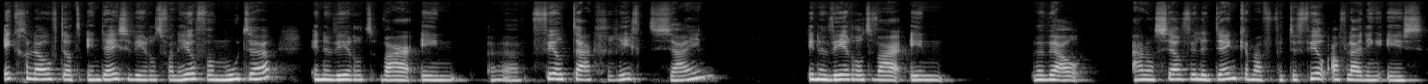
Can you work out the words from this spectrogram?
ik geloof dat in deze wereld van heel veel moeten, in een wereld waarin uh, veel taakgericht zijn. In een wereld waarin we wel aan onszelf willen denken, maar te veel afleiding is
